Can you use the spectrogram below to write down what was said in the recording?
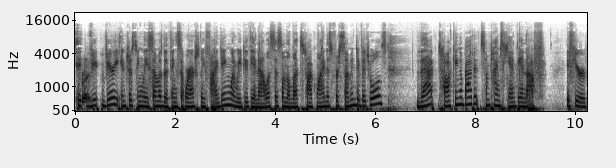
it, Right. ve- very interestingly, some of the things that we're actually finding when we do the analysis on the Let's Talk line is for some individuals, that talking about it sometimes can be enough if you're,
